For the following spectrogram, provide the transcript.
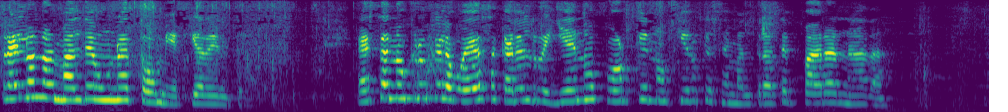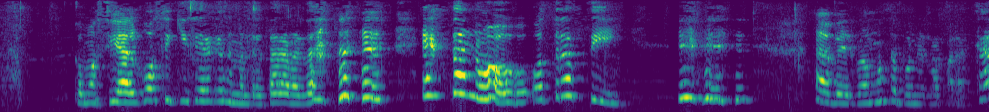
trae lo normal de una Tommy aquí adentro. esta no creo que le voy a sacar el relleno porque no quiero que se maltrate para nada. Como si algo sí quisiera que se maltratara, ¿verdad? esta no, otra sí. a ver, vamos a ponerla para acá.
